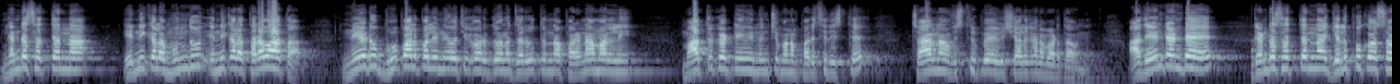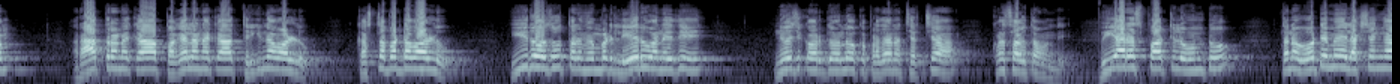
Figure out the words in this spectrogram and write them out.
గండ సత్యన్న ఎన్నికల ముందు ఎన్నికల తర్వాత నేడు భూపాలపల్లి నియోజకవర్గంలో జరుగుతున్న పరిణామాల్ని మాతృక టీవీ నుంచి మనం పరిశీలిస్తే చాలా విస్తుపోయే విషయాలు కనబడతా ఉన్నాయి. అదేంటంటే గండ సత్తన్న గెలుపు కోసం రాత్రనక పగలనక తిరిగిన వాళ్ళు కష్టపడ్డ వాళ్ళు ఈరోజు తన వెంబడి లేరు అనేది నియోజకవర్గంలో ఒక ప్రధాన చర్చ కొనసాగుతూ ఉంది. బీఆర్ఎస్ పార్టీలో ఉంటూ తన ఓటమే లక్ష్యంగా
